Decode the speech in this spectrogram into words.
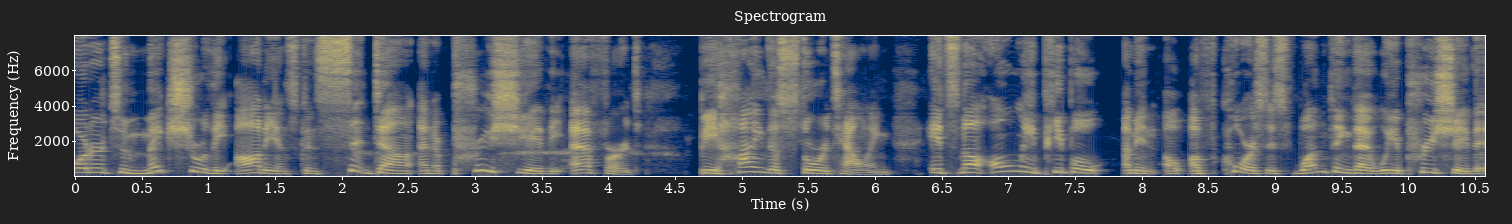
order to make sure the audience can sit down and appreciate the effort behind the storytelling, it's not only people. I mean, of course, it's one thing that we appreciate the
